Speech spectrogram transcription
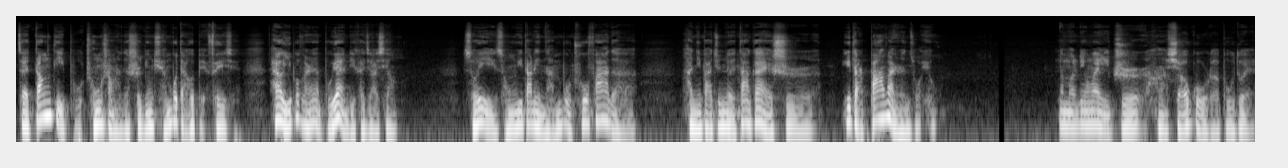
在当地补充上来的士兵全部带回北非去。还有一部分人也不愿意离开家乡，所以从意大利南部出发的汉尼拔军队大概是一点八万人左右。那么另外一支哈小股的部队，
